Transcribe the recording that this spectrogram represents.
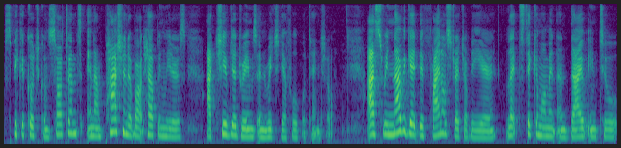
speaker coach consultant, and I'm passionate about helping leaders achieve their dreams and reach their full potential. As we navigate the final stretch of the year, let's take a moment and dive into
